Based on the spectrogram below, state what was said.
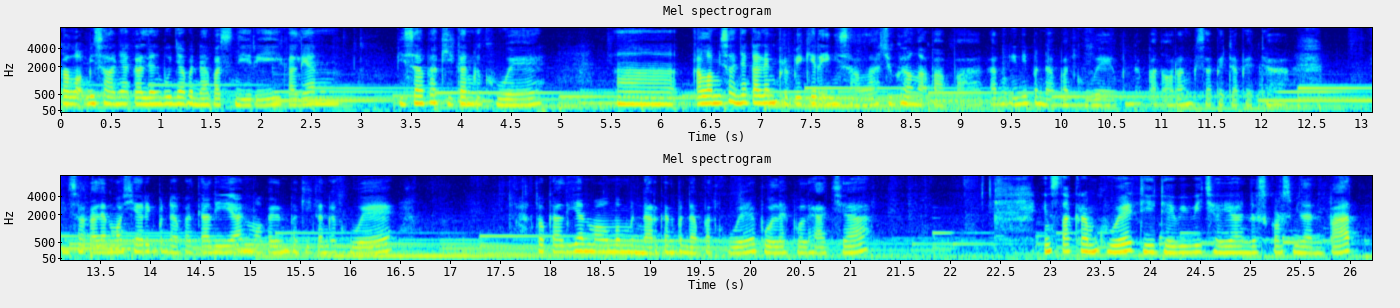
kalau misalnya kalian punya pendapat sendiri, kalian bisa bagikan ke gue uh, kalau misalnya kalian berpikir ini salah juga nggak apa-apa. Karena ini pendapat gue pendapat orang bisa beda-beda. Misal kalian mau sharing pendapat kalian mau kalian bagikan ke gue atau kalian mau membenarkan pendapat gue boleh-boleh aja. Instagram gue di Dewi Wijaya underscore 94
